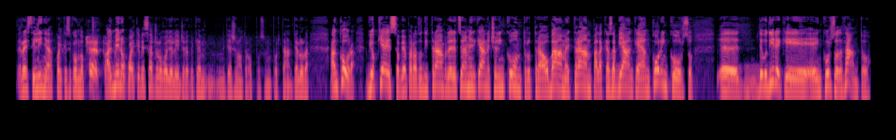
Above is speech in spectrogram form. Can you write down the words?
Resti in linea qualche secondo? Certo. Almeno qualche messaggio lo voglio leggere perché mi piacciono troppo, sono importanti. Allora, ancora, vi ho chiesto, abbiamo parlato di Trump, le elezioni americane, c'è l'incontro tra Obama e Trump alla Casa Bianca, è ancora in corso. Eh, devo dire che è in corso da tanto.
